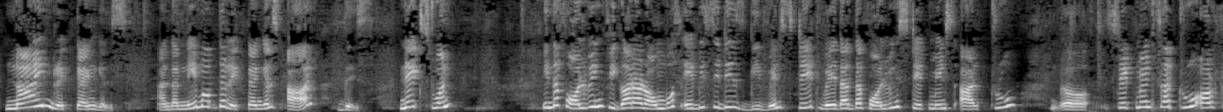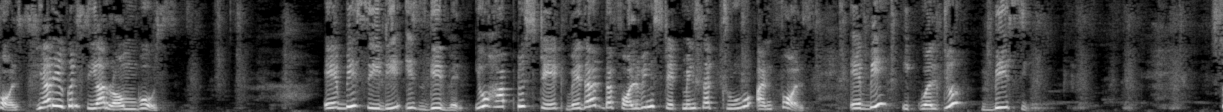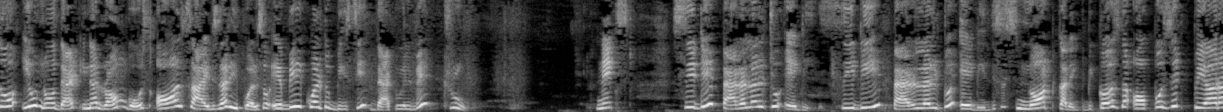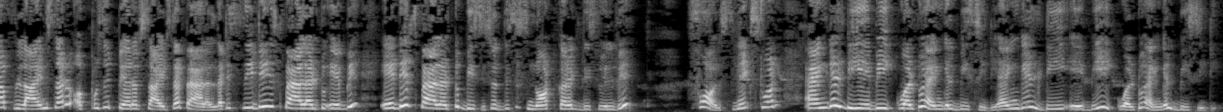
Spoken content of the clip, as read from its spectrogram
9 rectangles. and the name of the rectangles are this. Next one. In the following figure, a rhombus ABCD is given. State whether the following statements are true. Uh, statements are true or false. Here you can see a rhombus. ABCD is given. You have to state whether the following statements are true and false. AB equal to BC. So you know that in a rhombus all sides are equal. So AB equal to BC that will be true. Next CD parallel to AD. CD parallel to AD. This is not correct because the opposite pair of lines are opposite pair of sides are parallel. That is CD is parallel to AB. AD is parallel to BC. So this is not correct. This will be false. Next one angle DAB equal to angle BCD. Angle DAB equal to angle BCD.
